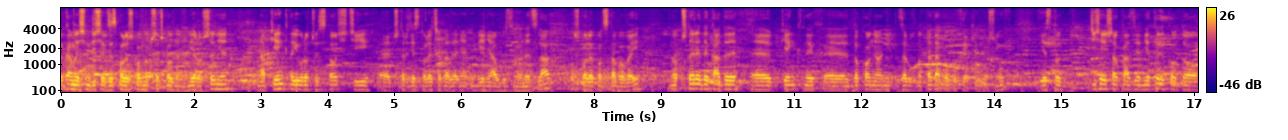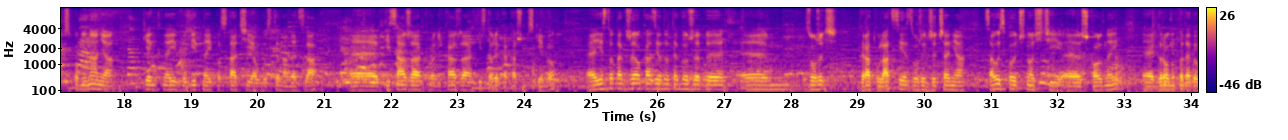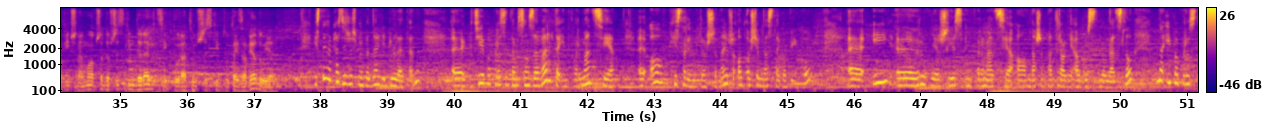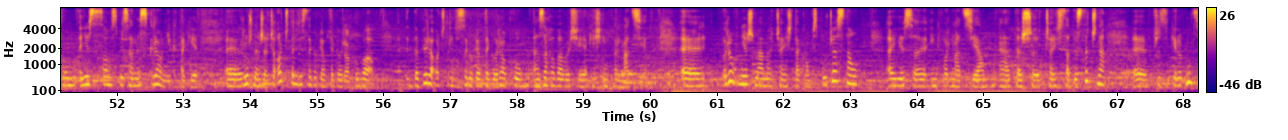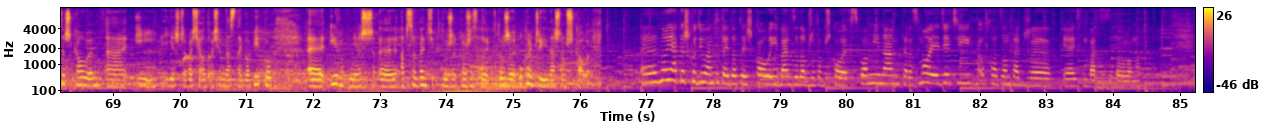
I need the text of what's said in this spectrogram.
Spotykamy się dzisiaj w Zespole Szkolno-Przedszkolnym w Mieroszynie na pięknej uroczystości e, 40-lecia nadania imienia Augustyna Necla w szkole podstawowej. No, cztery dekady e, pięknych e, dokonań zarówno pedagogów, jak i uczniów. Jest to dzisiejsza okazja nie tylko do wspominania pięknej, wybitnej postaci Augustyna Necla, e, pisarza, kronikarza, historyka kaszubskiego. E, Jest to także okazja do tego, żeby złożyć gratulacje, złożyć życzenia całej społeczności e, szkolnej, e, gronu pedagogicznemu, a przede wszystkim dyrekcji, która tym wszystkim tutaj zawiaduje. I z tej okazji żeśmy wydali biuletyn, e, gdzie po prostu tam są zawarte informacje o historii Miroszyna już od XVIII wieku i również jest informacja o naszym patronie Augustynu Neclu. No i po prostu jest, są spisane z kronik takie różne rzeczy od 45 roku, bo dopiero od 45 roku zachowały się jakieś informacje. Również mamy część taką współczesną, e, jest e, informacja e, też część statystyczna, wszyscy kierownicy szkoły i jeszcze właśnie od XVIII wieku i również absolwenci, którzy, którzy ukończyli naszą szkołę. No ja też chodziłam tutaj do tej szkoły i bardzo dobrze tą szkołę wspominam. Teraz moje dzieci chodzą, także ja jestem bardzo zadowolona.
